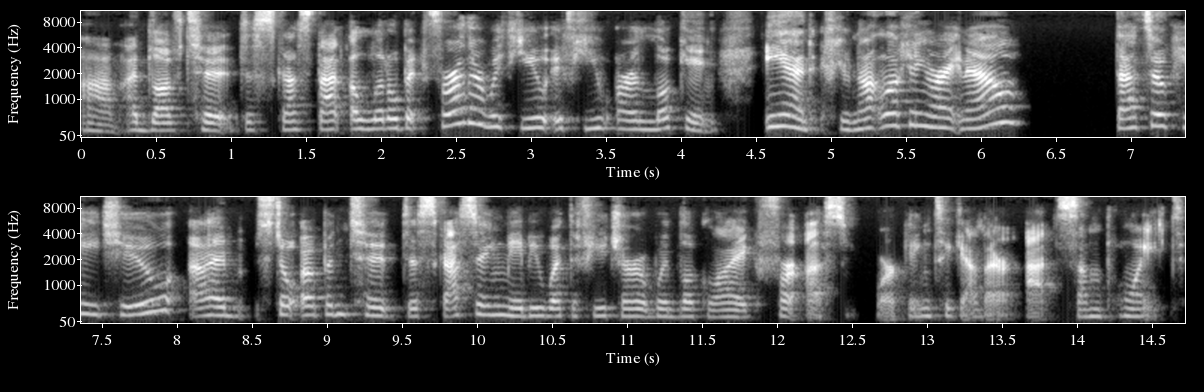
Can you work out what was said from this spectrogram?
Um, I'd love to discuss that a little bit further with you if you are looking. And if you're not looking right now, that's okay too. I'm still open to discussing maybe what the future would look like for us working together at some point.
